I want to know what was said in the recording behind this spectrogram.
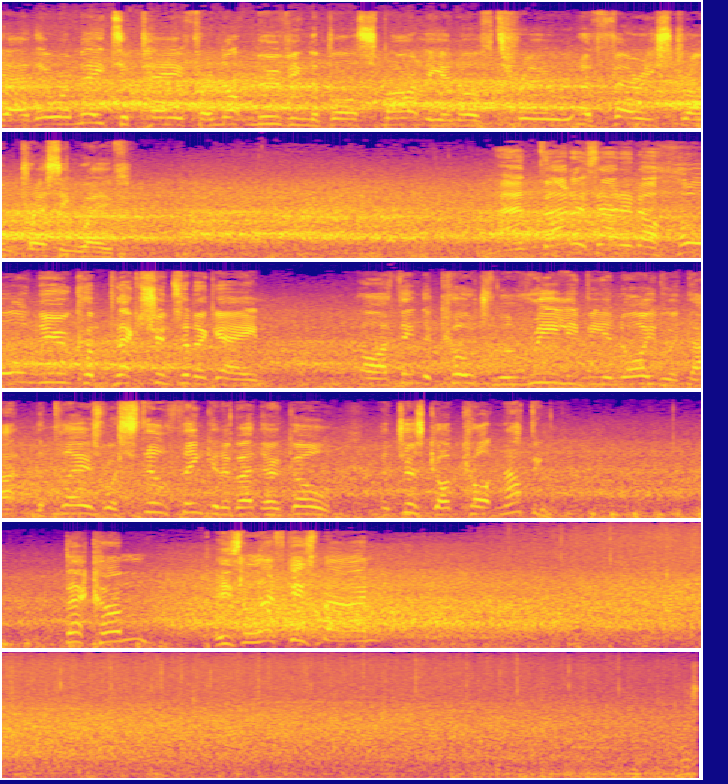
Yeah, they were made to pay for not moving the ball smartly enough through a very strong pressing wave. And that has added a whole new complexion to the game. Oh, I think the coach will really be annoyed with that. The players were still thinking about their goal and just got caught napping. Beckham, he's left his man. Nice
